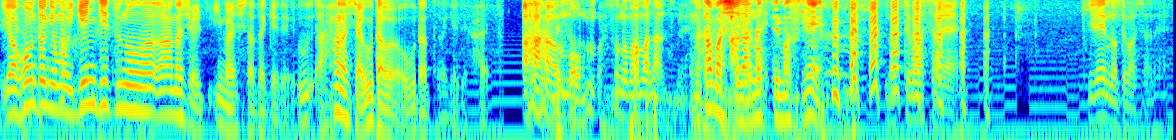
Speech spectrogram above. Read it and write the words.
いや本当にもう現実の話を今しただけで。う話した歌を歌っただけで。はいああもうそのままなんですね。魂が乗ってますね。乗ってましたね。綺麗に乗ってましたね「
